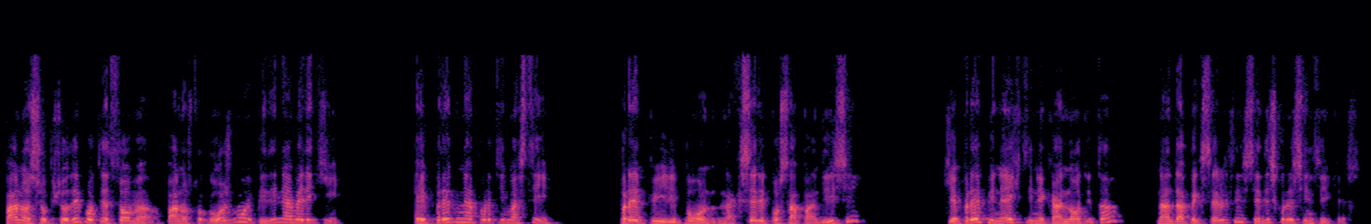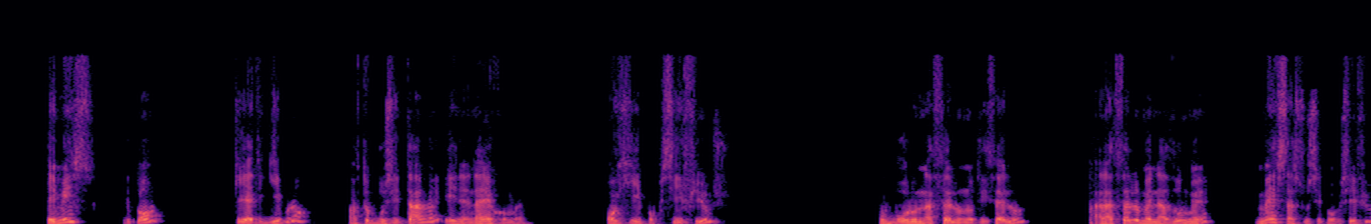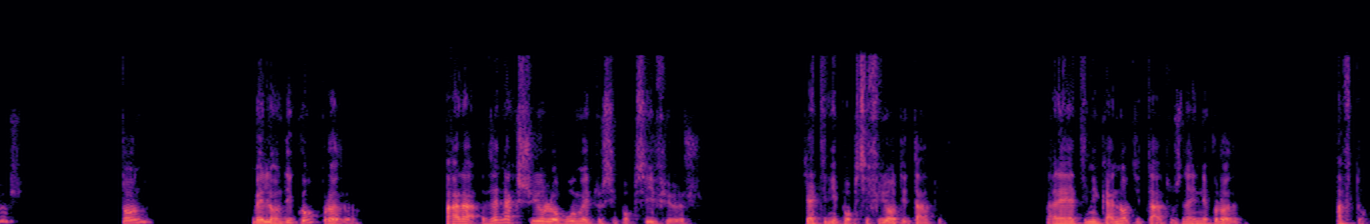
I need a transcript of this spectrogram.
πάνω σε οποιοδήποτε θόμα πάνω στον κόσμο επειδή είναι Αμερική. Ε, πρέπει να προετοιμαστεί. Πρέπει λοιπόν να ξέρει πώς θα απαντήσει και πρέπει να έχει την ικανότητα να ανταπεξέλθει σε δύσκολες συνθήκες. Εμείς, λοιπόν, και για την Κύπρο, αυτό που ζητάμε είναι να έχουμε όχι υποψήφιους που μπορούν να θέλουν ό,τι θέλουν, αλλά θέλουμε να δούμε μέσα στους υποψήφιους τον μελλοντικό πρόεδρο. Άρα δεν αξιολογούμε τους υποψήφιους για την υποψηφιότητά τους, αλλά για την ικανότητά τους να είναι πρόεδρος. Αυτό.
